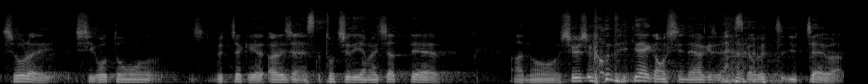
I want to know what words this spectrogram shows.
将来仕事もぶっちゃけあれじゃないですか。途中で辞めちゃってあの就職もできないかもしれないわけじゃないですか。言っちゃえば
